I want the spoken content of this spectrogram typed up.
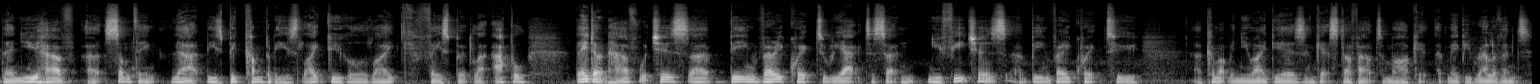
then you have uh, something that these big companies like Google, like Facebook, like Apple, they don't have, which is uh, being very quick to react to certain new features, uh, being very quick to uh, come up with new ideas and get stuff out to market that may be relevant.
